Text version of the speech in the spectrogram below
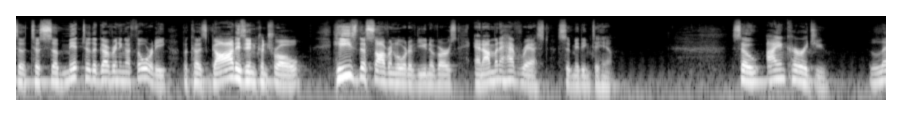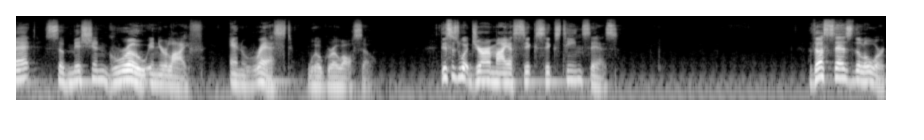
to, to submit to the governing authority because God is in control. He's the sovereign Lord of the universe, and I'm going to have rest submitting to Him. So I encourage you let submission grow in your life, and rest will grow also. This is what Jeremiah 6 16 says. Thus says the Lord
